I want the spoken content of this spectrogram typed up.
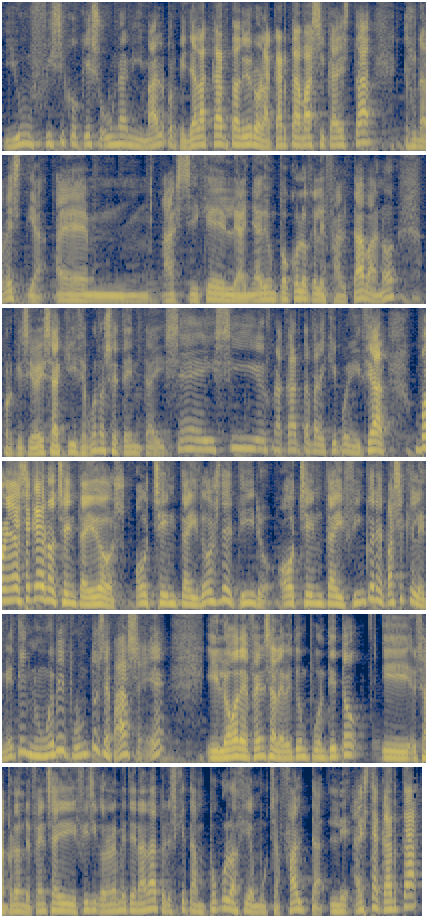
y un físico que es un animal, porque ya la carta de oro, la carta básica esta, es una bestia. Em, así que le añade un poco lo que le faltaba, ¿no? Porque si veis aquí, dice, bueno, 76, sí, es una carta para equipo inicial. Bueno, ya se quedan 82. 82 de tiro, 85 de pase, que le mete 9 puntos de pase, ¿eh? Y luego defensa le mete un puntito, y, o sea, perdón, defensa y físico no le mete nada, pero es que tampoco lo hacía mucha falta. a esta carta,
